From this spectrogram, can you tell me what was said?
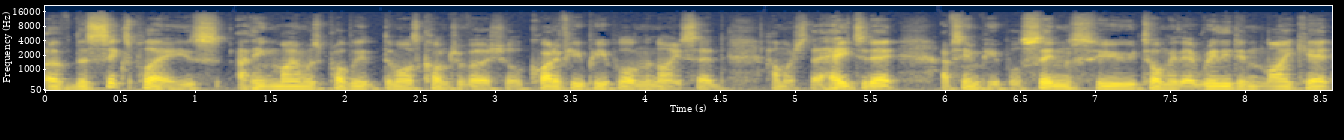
of the six plays, I think mine was probably the most controversial. Quite a few people on the night said how much they hated it. I've seen people since who told me they really didn't like it.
